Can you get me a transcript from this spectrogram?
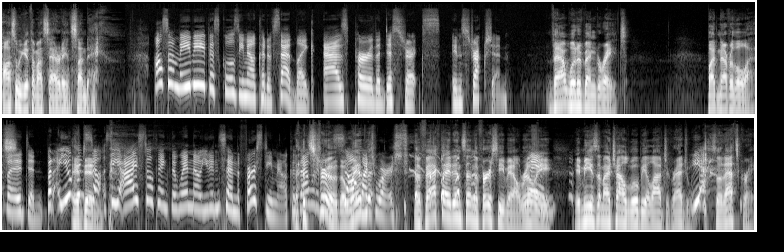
Also, we get them on Saturday and Sunday. Also, maybe the school's email could have said, like, as per the district's instruction. That would have been great but nevertheless, but it didn't. But you can still see. I still think the win though you didn't send the first email because that would true. Been the so win, much worse. the fact that I didn't send the first email really win. it means that my child will be allowed to graduate. Yeah. so that's great.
